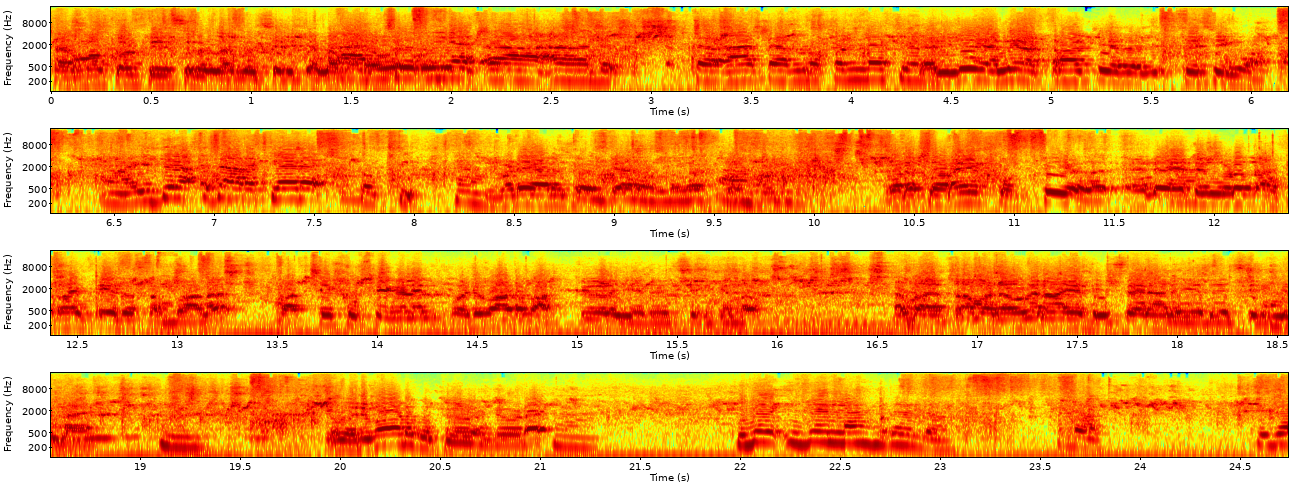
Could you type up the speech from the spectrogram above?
തെർമോക്കോൾ പീസിൽ നിർമ്മിച്ചിരിക്കുന്ന ചെറിയ ആ, ഇത് ആ തെർമോക്കോളിന്റെ ചെറിയ എനിക്ക് എന്നെ അട്രാക്ട് ചെയ്ത ചേച്ചിങ്ങോ ആ, ഇത് ഇത് അടയ്ക്കാടെ തൊപ്പി ആ. ഇവിടെയാണ് ചോദിക്കാനുള്ളത്. ഇവിടെ കുറെ കുപ്പികൾ. എന്നെ ഏറ്റവും കൂടുതൽ അട്രാക്ട് ചെയ്ത സംഭവമാണ് മത്തി കുപ്പികളിൽ ഒരുപാട് വർക്കുകൾ ചെയ്ത് വെച്ചിരിക്കുന്നു. അപ്പോൾ എത്ര മനോഹരമായ ഡിസൈനാണ് ചെയ്ത് വെച്ചിരിക്കുന്നത്. ഒരുപാട് കുപ്പികളുണ്ട് ഇവിടെ. ഇത് ഇതെല്ലാം ഇതുണ്ടോ? ഇതോ? ഇത്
